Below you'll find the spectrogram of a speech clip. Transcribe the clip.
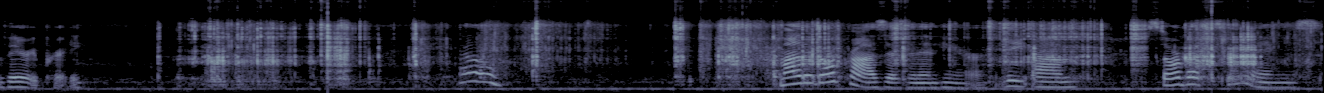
Very pretty. Oh. My other door prize isn't in here. The um, Starbucks earrings.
